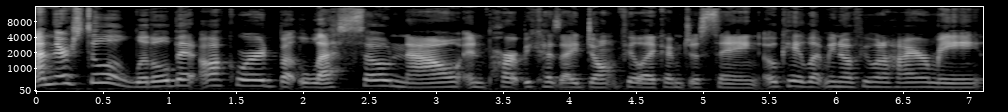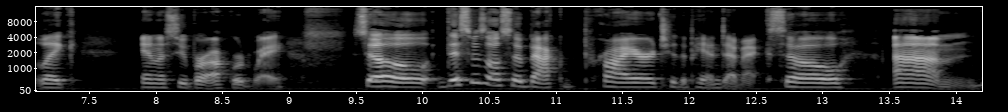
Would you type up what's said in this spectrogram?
And they're still a little bit awkward, but less so now, in part because I don't feel like I'm just saying, okay, let me know if you want to hire me, like in a super awkward way. So this was also back prior to the pandemic. So um,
